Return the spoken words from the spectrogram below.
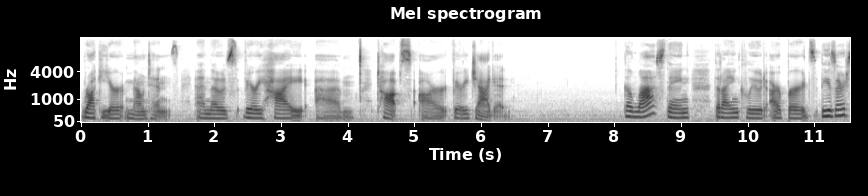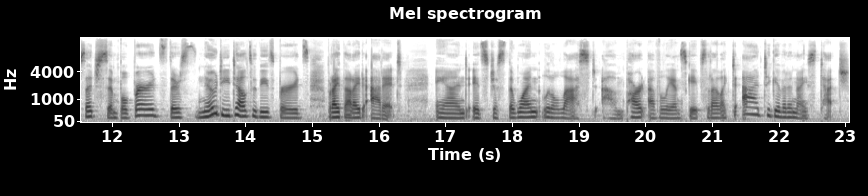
rockier mountains and those very high um, tops are very jagged. The last thing that I include are birds. These are such simple birds. There's no detail to these birds, but I thought I'd add it. And it's just the one little last um, part of landscapes that I like to add to give it a nice touch.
